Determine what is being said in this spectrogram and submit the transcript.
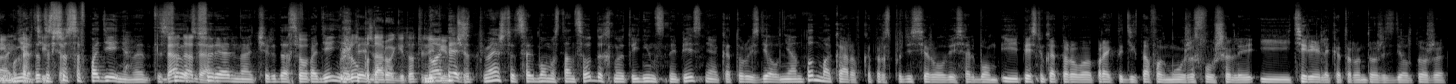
любимых нет, артистов? это все совпадение, это, Да, все, да, это да. все реально череда Кто совпадений. жил Опять по же, дороге, тот и Но опять любимчик. же, ты понимаешь, что это с альбома «Станция отдых», но это единственная песня, которую сделал не Антон Макаров, который спродюсировал весь альбом, и песню которого проекта «Диктофон» мы уже слушали, и «Тереля», которую он тоже сделал тоже.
